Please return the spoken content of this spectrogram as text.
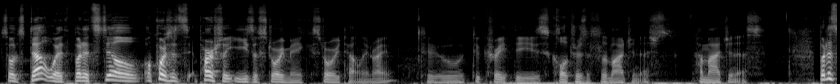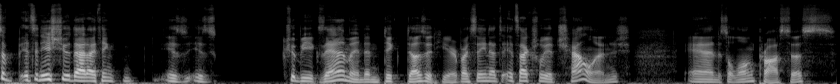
So it's dealt with, but it's still, of course, it's partially ease of story make storytelling, right? To to create these cultures of homogenous, homogenous. But it's a it's an issue that I think is is should be examined, and Dick does it here by saying that it's actually a challenge, and it's a long process,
